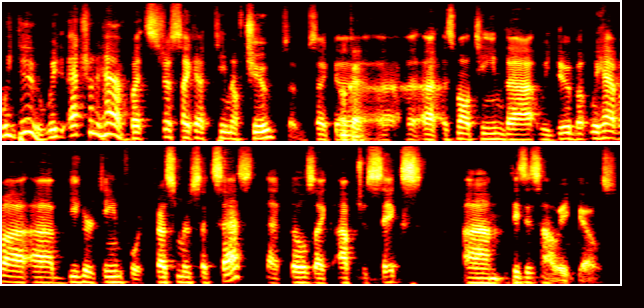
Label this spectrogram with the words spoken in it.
we do. We actually have, but it's just like a team of two. So it's like a, okay. a, a, a small team that we do. But we have a, a, bigger team for customer success that goes like up to six. Um, this is how it goes.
